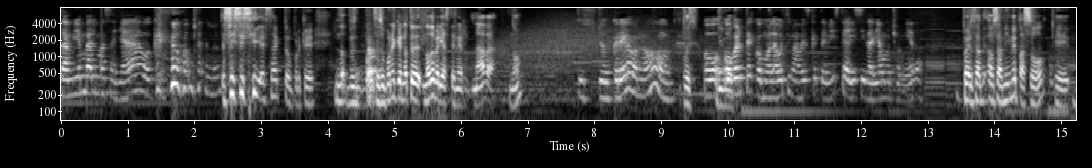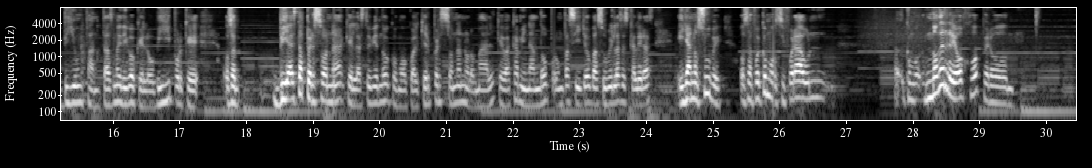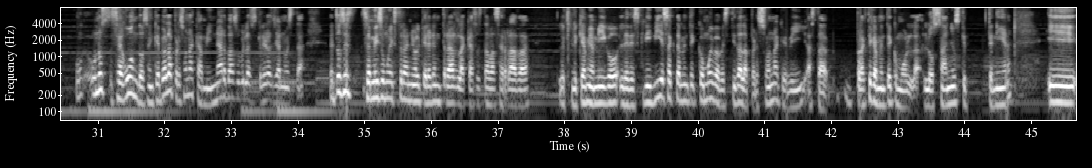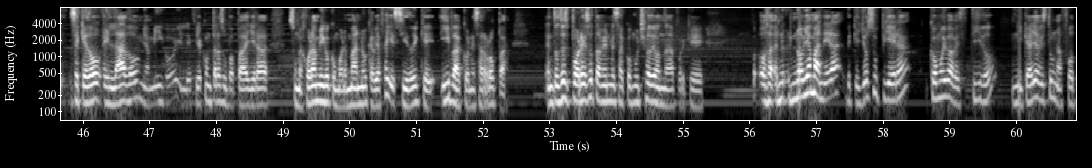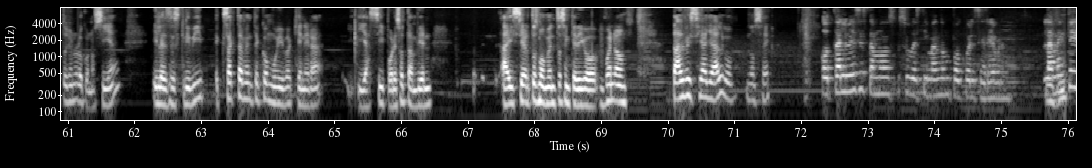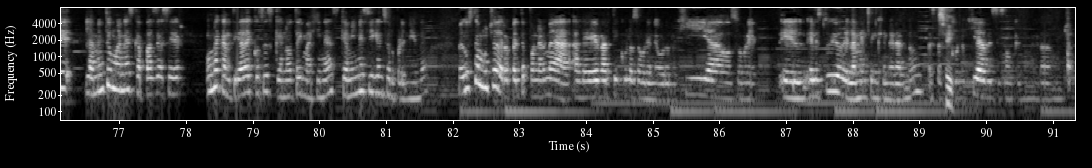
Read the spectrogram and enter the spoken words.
también va al más allá o qué onda, ¿no? Sí, sí, sí, exacto, porque pues, se supone que no, te, no deberías tener nada, ¿no? Pues yo creo, ¿no? Pues, o, o, verte como la última vez que te viste, ahí sí daría mucho miedo. Pues, o sea, a mí me pasó que vi un fantasma y digo que lo vi porque, o sea, vi a esta persona que la estoy viendo como cualquier persona normal que va caminando por un pasillo, va a subir las escaleras y ya no sube. O sea, fue como si fuera un, como, no de reojo, pero unos segundos en que veo a la persona caminar, va a subir las escaleras, ya no está. Entonces se me hizo muy extraño al querer entrar, la casa estaba cerrada, le expliqué a mi amigo, le describí exactamente cómo iba vestida la persona que vi, hasta prácticamente como los años que tenía, y se quedó helado mi amigo y le fui a contar a su papá y era su mejor amigo como hermano que había fallecido y que iba con esa ropa. Entonces por eso también me sacó mucho de onda porque, o sea, no, había manera de que yo supiera cómo iba vestido, ni que haya visto una foto, yo no lo conocía y les describí exactamente cómo iba, quién era y así. Por eso también hay ciertos momentos en que digo, bueno, tal vez sí haya algo, no sé. O tal vez estamos subestimando un poco el cerebro. La, mente, la mente humana es capaz de hacer una cantidad de cosas que no te imaginas, que a mí me siguen sorprendiendo. Me gusta mucho de repente ponerme a, leer artículos sobre neurología o sobre el, estudio de la mente en general, ¿no? Hasta psicología a veces, aunque no me agrada mucho.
